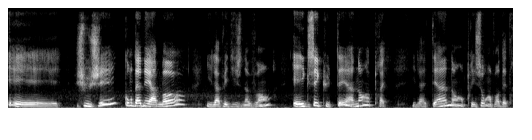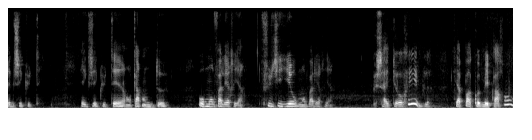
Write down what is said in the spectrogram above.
et jugé, condamné à mort, il avait 19 ans, et exécuté un an après. Il a été un an en prison avant d'être exécuté. Exécuté en 42 au Mont Valérien, fusillé au Mont Valérien. Mais ça a été horrible. Il n'y a pas que mes parents.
